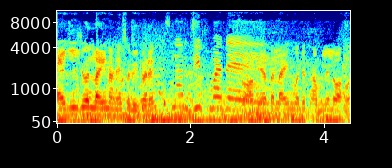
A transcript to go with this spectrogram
ॲज युजल लाईन आहे सगळीकडे. So, आम्ही आता लाईन मध्ये थांबलेलो आहोत.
